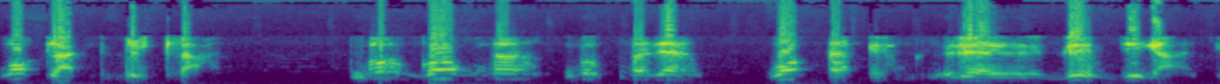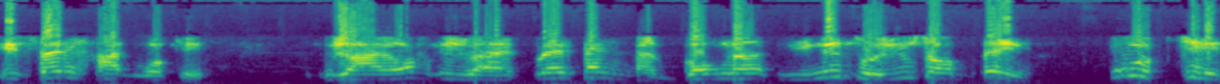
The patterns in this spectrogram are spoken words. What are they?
work like a bricklayer. No governor, no president work like a uh, grave digger. It's very hard working. You are, you are president, you are governor, you need to use your brain. Put a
